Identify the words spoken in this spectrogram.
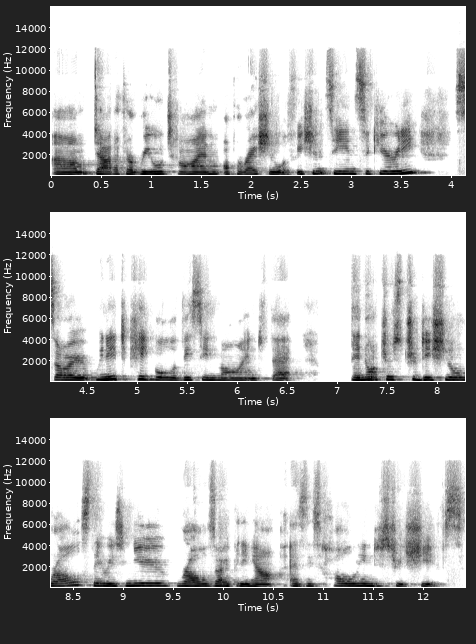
um, data for real time operational efficiency and security. So we need to keep all of this in mind that they're not just traditional roles, there is new roles opening up as this whole industry shifts.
